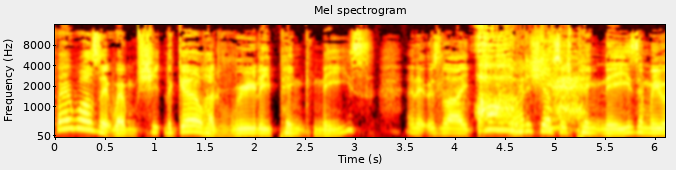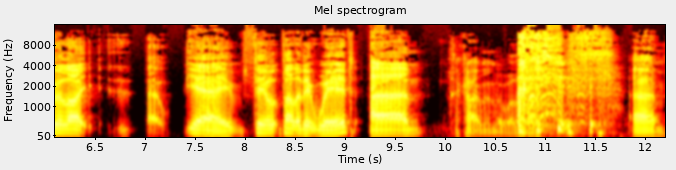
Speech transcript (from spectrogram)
Where was it when she, the girl had really pink knees, and it was like, Oh, why did she have such pink knees? And we were like, uh, yeah, it feel, felt a bit weird. Um, I can't remember what that was. um,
